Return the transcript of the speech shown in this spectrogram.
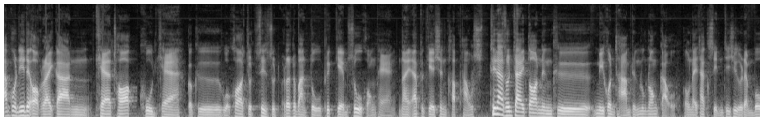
3 คนนี้ได้ออกรายการ Care Talk คูณแคร์ก็คือหัวข้อจุดสิ้นสุดรัฐบาลตู่พลิกเกมสู้ของแพงในแอปพลิเคชัน Clubhouse ที่น่าสนใจตอนหนึ่งคือมีคนถามถึงลูกน้องเก่าของนายทักษิณที่ชื่อแรมโบ้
